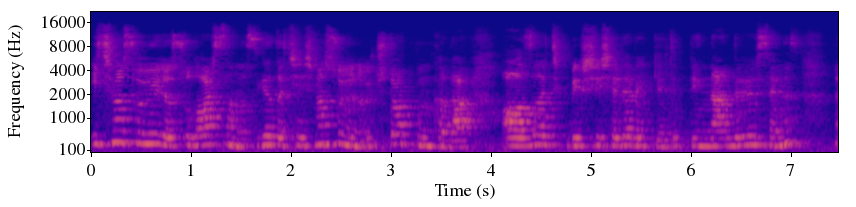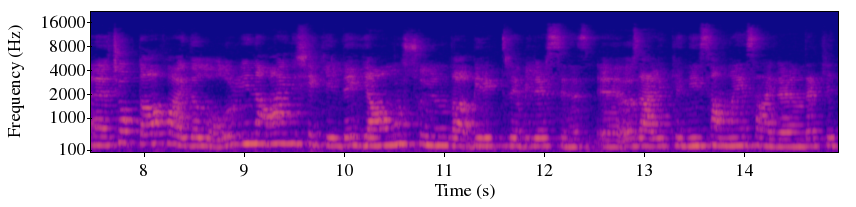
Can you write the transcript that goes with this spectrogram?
içme suyuyla sularsanız ya da çeşme suyunu 3-4 gün kadar ağzı açık bir şişede bekletip dinlendirirseniz e, çok daha faydalı olur. Yine aynı şekilde yağmur suyunu da biriktirebilirsiniz. E, özellikle Nisan-Mayıs aylarındaki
